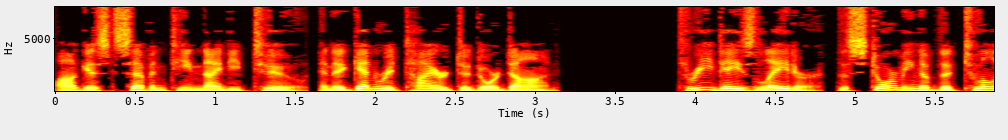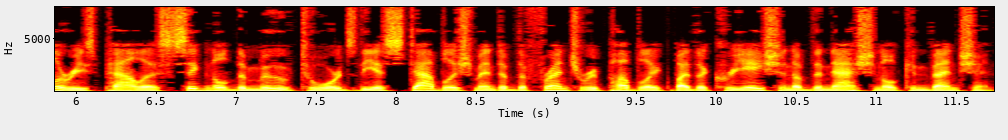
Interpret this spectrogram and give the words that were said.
August 1792, and again retired to Dourdan. Three days later, the storming of the Tuileries Palace signaled the move towards the establishment of the French Republic by the creation of the National Convention.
